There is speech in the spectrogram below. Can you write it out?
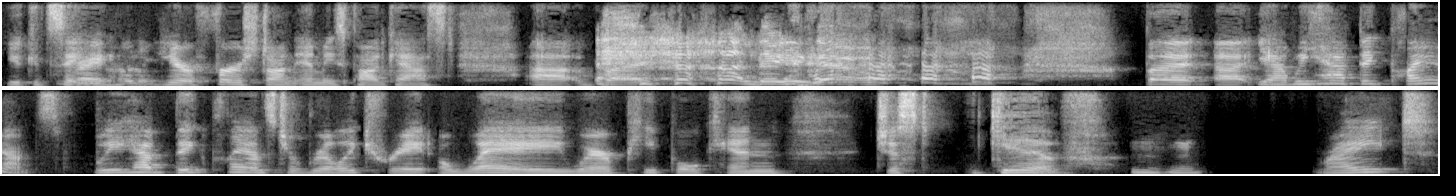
You could say Right. you heard it here first on Emmy's podcast. Uh, but there you go. but uh, yeah, we have big plans. We have big plans to really create a way where people can just give, hmm right?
